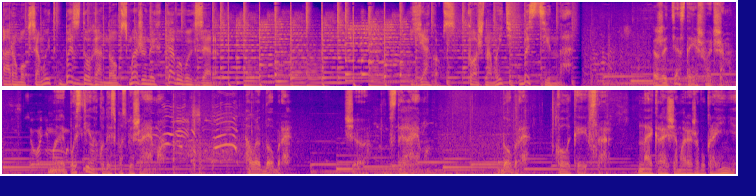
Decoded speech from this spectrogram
Аромоксамид бездоганно обсмажених кавових зерен. Якобс. Кожна мить безцінна. Життя стає швидшим. Ми постійно кудись поспішаємо. Але добре, що встигаємо. Добре, Відколи Київстар. Найкраща мережа в Україні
